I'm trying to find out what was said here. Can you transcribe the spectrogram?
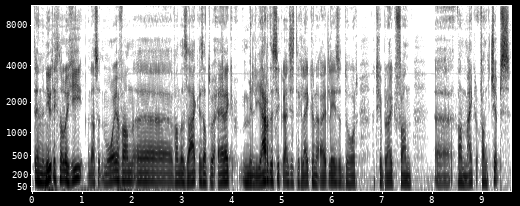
in de nieuwe technologie, en dat is het mooie van, uh, van de zaak, is dat we eigenlijk miljarden sequenties tegelijk kunnen uitlezen door het gebruik van, uh, van, micro, van chips,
